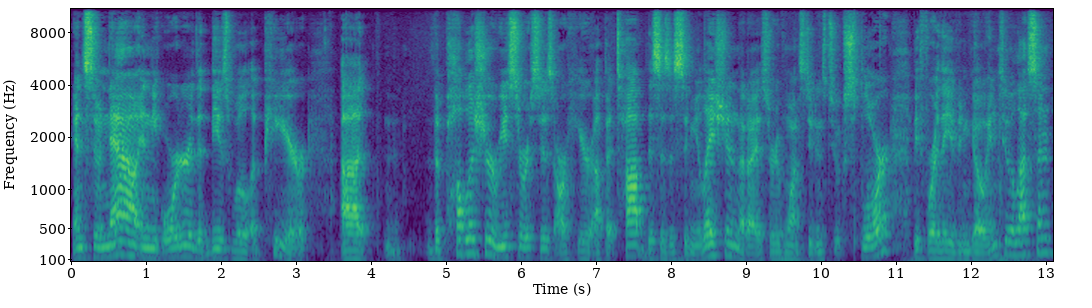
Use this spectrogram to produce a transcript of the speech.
And so now in the order that these will appear, uh, the publisher resources are here up at top. This is a simulation that I sort of want students to explore before they even go into a lesson.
